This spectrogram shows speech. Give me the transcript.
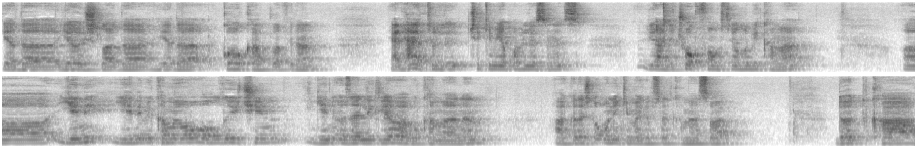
ya da yarışlarda ya da go kartla falan yani her türlü çekim yapabilirsiniz. Yani çok fonksiyonlu bir kamera. Yeni yeni bir kamera olduğu için yeni özellikleri var bu kameranın. Arkadaşlar 12 megapiksel kamerası var. 4K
